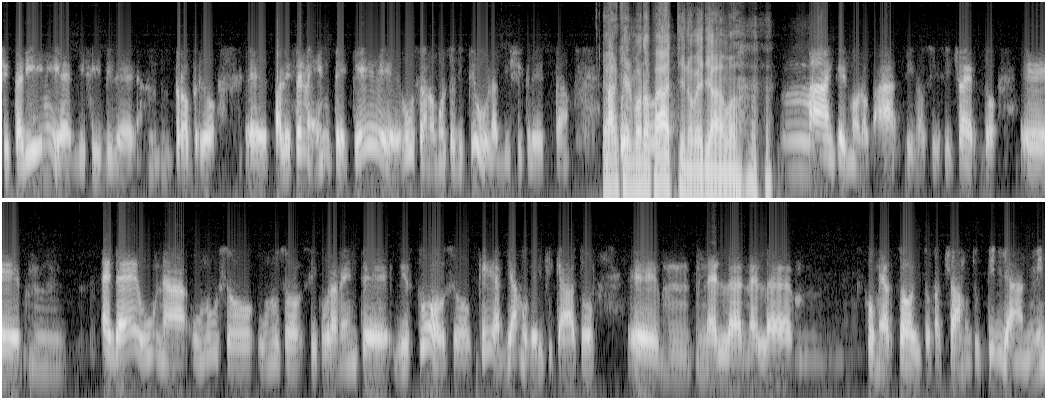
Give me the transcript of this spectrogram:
cittadini, è visibile proprio eh, palesemente che usano molto di più la bicicletta. E ma anche questo... il monopattino, vediamo. ma anche il monopattino, sì, sì, certo. Eh, ed è una, un, uso, un, uso, sicuramente virtuoso che abbiamo verificato eh, nel, nel, come al solito facciamo tutti gli anni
